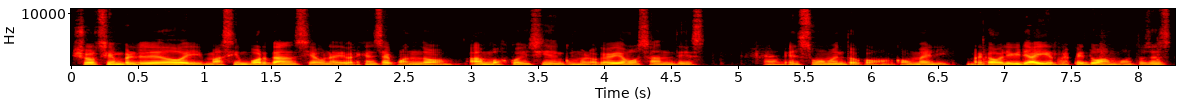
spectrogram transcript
yo siempre le doy más importancia a una divergencia cuando ambos coinciden como lo que habíamos antes en su momento con, con Meli. Mercado Libre ahí respeto a ambos, entonces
